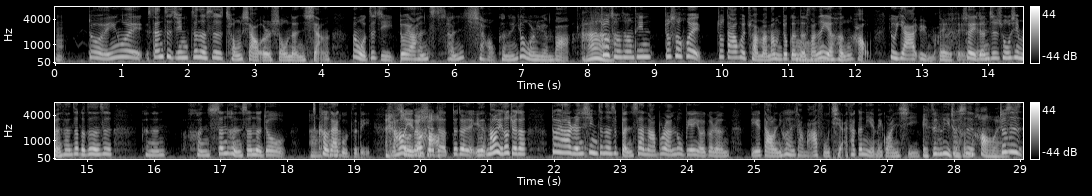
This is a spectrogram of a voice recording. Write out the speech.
嗯，对，因为《三字经》真的是从小耳熟能详。那我自己对啊，很很小，可能幼儿园吧，啊，就常常听，就是会就大家会传嘛，那我们就跟着，哦、反正也很好，又押韵嘛。对，对对。所以“人之初，性本善”这个真的是可能。很深很深的就刻在骨子里，啊、然后也都觉得对对，也然后也都觉得对啊，人性真的是本善啊，不然路边有一个人跌倒了，你会很想把他扶起来，他跟你也没关系。哎、欸，这个例子很好哎、欸，就是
